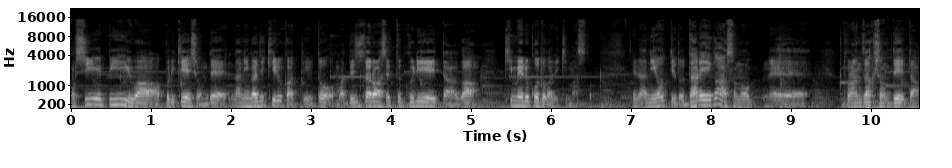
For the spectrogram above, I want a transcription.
CAP はアプリケーションで何ができるかっていうと、まあ、デジタルアセットクリエイターが決めることができますと。で何をっていうと、誰がその、えー、トランザクションデータ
